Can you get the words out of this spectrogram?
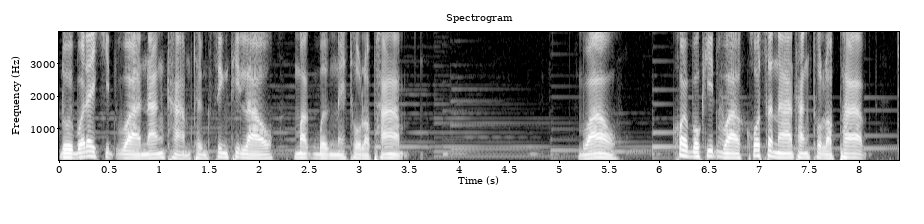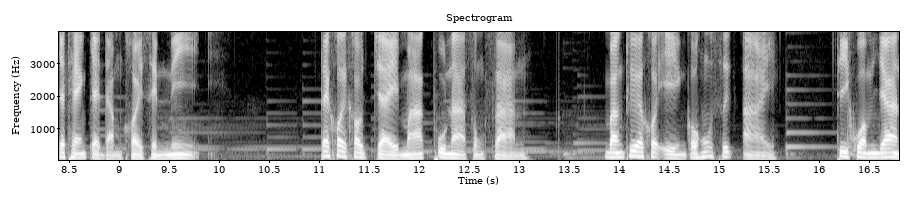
โดยบ่ได้คิดว่านางถามถึงสิ่งที่เรามักเบิงในโทรภาพ ว้าวคอยบ่คิดว่าโฆษณาทางโทรภาพจะแทงใจดำคอยเส้นนี้ แต่ค่อยเข้าใจมาร์กผู้น่าสงสาร บางเทื่อค่อยเองก็รู้สึกอาย ที่ความย่าน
